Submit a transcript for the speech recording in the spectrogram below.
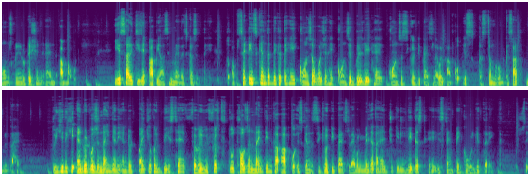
home screen rotation and about ये सारी चीज़ें आप यहाँ से मैनेज कर सकते हैं। तो अब सेटिंग्स के अंदर देख लेते हैं कौन सा वर्जन है, कौन सी बिल डेट है, कौन सा सिक्योरिटी पैच लेवल आपको इस कस्टम रूम के साथ मिलता है। तो ये देखिए एंड्रॉइड वर्जन 9 यानी एंड्रॉइड पाई के ऊपर बेस्ड है। फेबर फिफ्थ 2019 का आपको इसके अंदर सिक्योरिटी पैच लेवल मिल जाता है, जो कि लेटेस्ट है इस टाइम पे गूगल की तरीके से।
